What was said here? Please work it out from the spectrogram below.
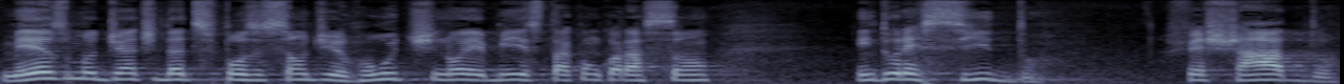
mesmo diante da disposição de Ruth, Noemi está com o coração endurecido, fechado,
